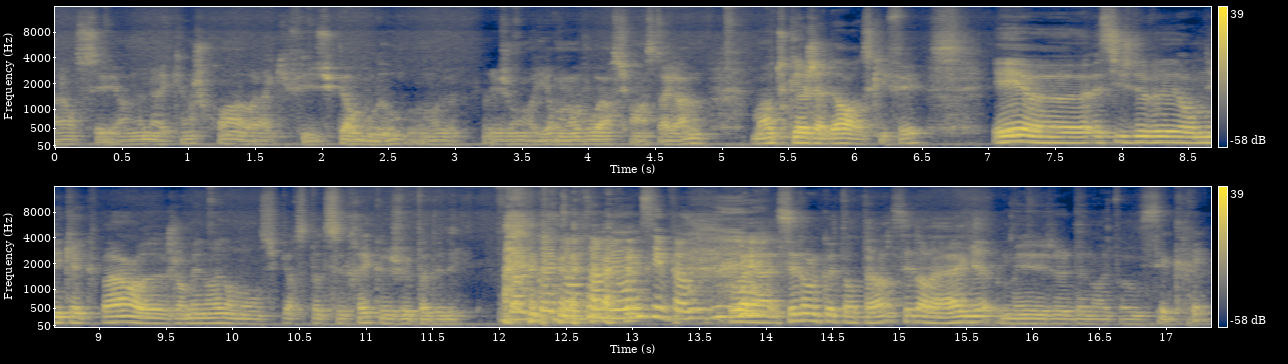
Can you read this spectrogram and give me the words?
Alors c'est un américain je crois voilà qui fait du super boulot. Les gens iront le voir sur Instagram. Moi en tout cas j'adore ce qu'il fait. Et euh, si je devais l'emmener quelque part, euh, je l'emmènerais dans mon super spot secret que je vais pas donner. Dans le Cotentin, mais on ne sait pas où. voilà, c'est dans le Cotentin, c'est dans la Hague, mais je le donnerai pas où. Secret.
